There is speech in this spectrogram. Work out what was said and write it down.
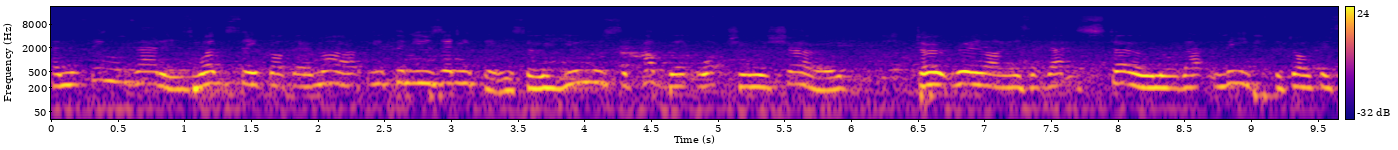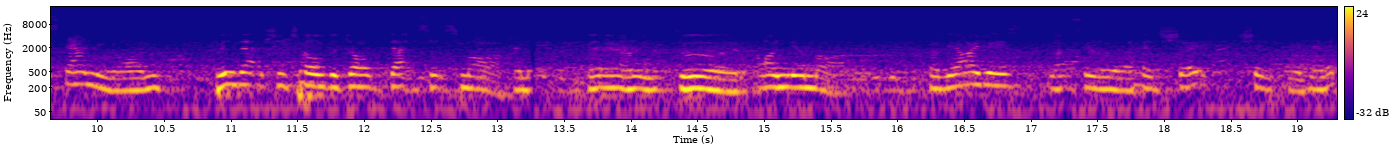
And the thing with that is, once they've got their mark, you can use anything. So you as the public watching the show don't realise that that stone or that leaf the dog is standing on, we've actually told the dog that's its mark. And very good, on your mark. So the idea is, that's your little head shake, shake your head.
